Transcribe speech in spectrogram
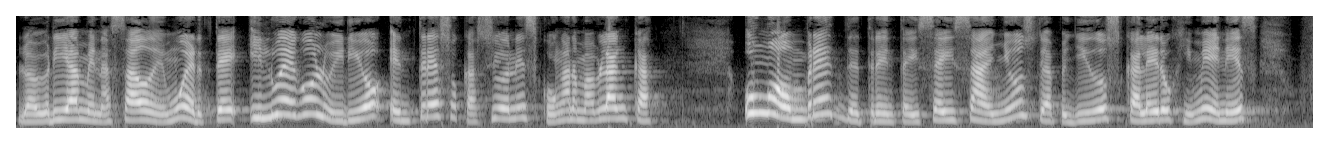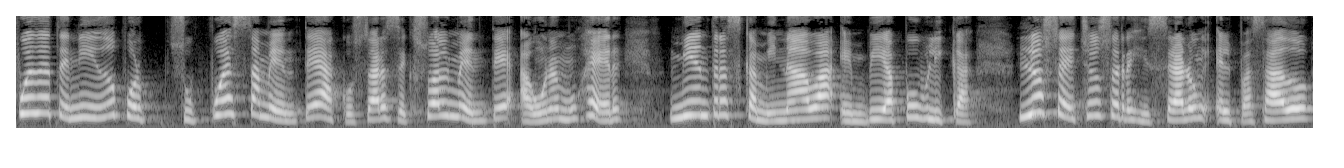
lo habría amenazado de muerte y luego lo hirió en tres ocasiones con arma blanca. Un hombre de 36 años, de apellidos Calero Jiménez, fue detenido por supuestamente acosar sexualmente a una mujer mientras caminaba en vía pública. Los hechos se registraron el pasado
